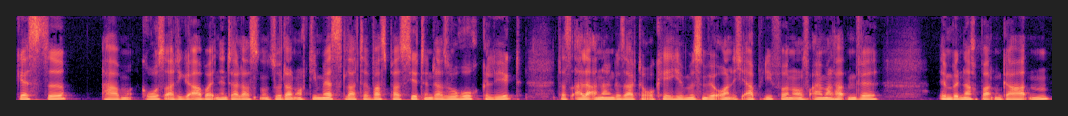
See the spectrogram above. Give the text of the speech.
Gäste haben großartige Arbeiten hinterlassen und so dann auch die Messlatte, was passiert denn da so hochgelegt, dass alle anderen gesagt haben, okay, hier müssen wir ordentlich abliefern. Und auf einmal hatten wir im benachbarten Garten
